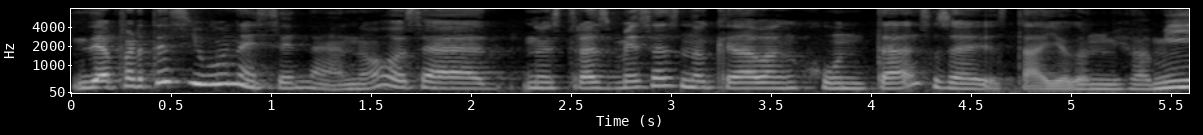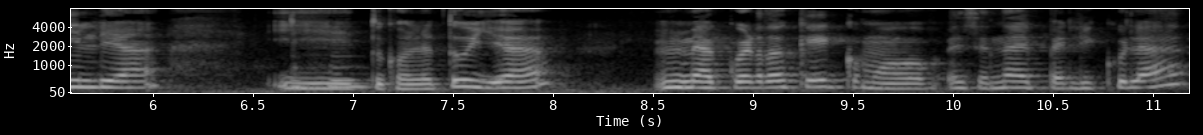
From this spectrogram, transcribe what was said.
De aparte sí hubo una escena, ¿no? O sea, nuestras mesas no quedaban juntas. O sea, estaba yo con mi familia y tú con la tuya. Me acuerdo que como escena de película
